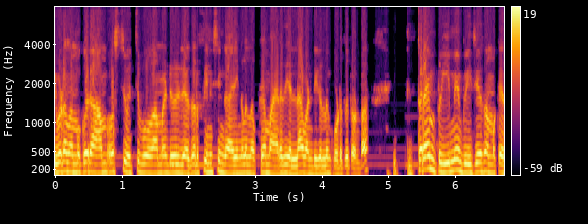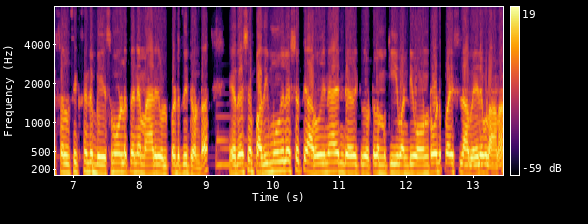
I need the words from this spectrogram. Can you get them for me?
ഇവിടെ നമുക്ക് ഒരു ആംറസ്റ്റ് വെച്ച് പോകാൻ വേണ്ടി ഒരു ലെതർ ഫിനിഷിംഗ് കാര്യങ്ങളും ഒക്കെ മാരുതി എല്ലാ വണ്ടികളിലും കൊടുത്തിട്ടുണ്ട്. ഇത്രയും പ്രീമിയം ഫീച്ചേഴ്സ് നമുക്ക് എസ് എൽ സിക്സിന്റെ ബേസ് മോഡിൽ തന്നെ മാരുതി ഉൾപ്പെടുത്തിയിട്ടുണ്ട്. ഏകദേശം പതിമൂന്ന് ലക്ഷത്തി അറുപതിനായിരം രൂപയ്ക്ക് തൊട്ട് നമുക്ക് ഈ വണ്ടി ഓൺ റോഡ് പ്രൈസിൽ അവൈലബിൾ ആണ്.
